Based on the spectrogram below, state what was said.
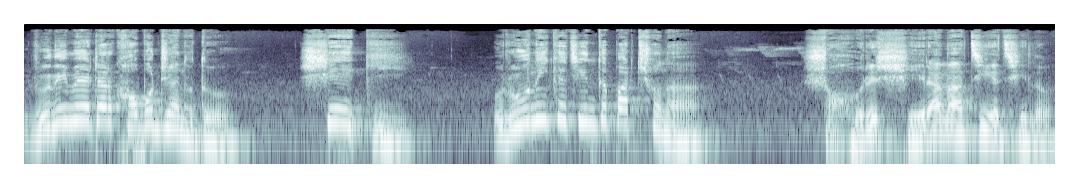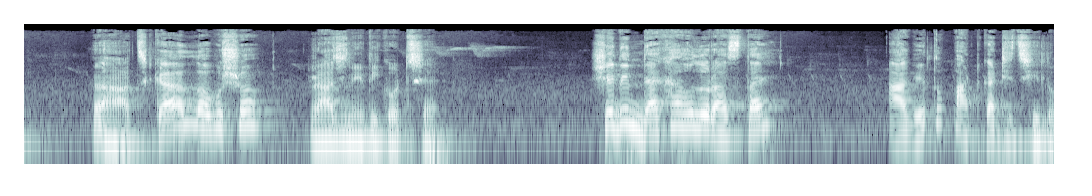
রুনি মেয়েটার খবর জানো তো, সে কি? রুনিকে চিনতে পারছ না? শহরের সেরা নাচিয়েছিল। আজকাল অবশ্য রাজনীতি করছে। সেদিন দেখা হলো রাস্তায়। আগে তো পাটকাঠি ছিল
